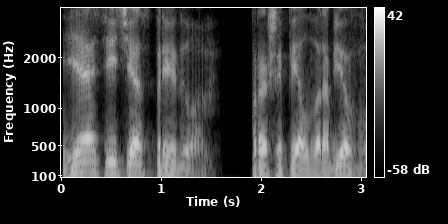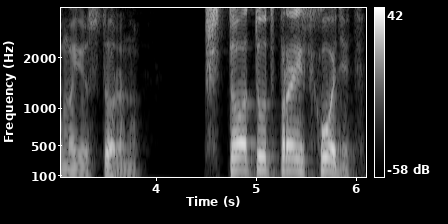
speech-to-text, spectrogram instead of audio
Я сейчас приду», – прошипел Воробьев в мою сторону. «Что тут происходит?»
